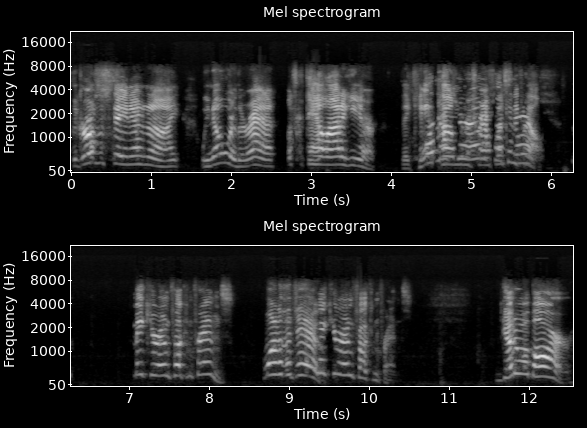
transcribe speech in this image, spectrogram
"The girls are staying in tonight. We know where they're at. Let's get the hell out of here. They can't come and trap us now." Make your own fucking friends. One of the two. Make your own fucking friends. Go to a bar.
